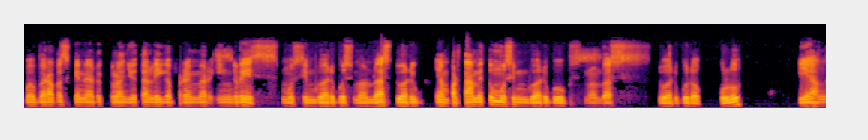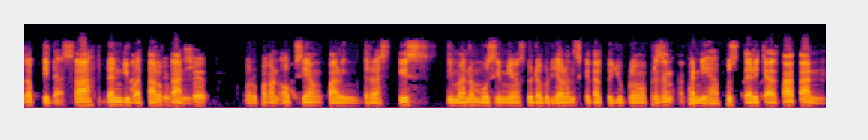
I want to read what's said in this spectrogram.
Beberapa skenario kelanjutan Liga Premier Inggris musim 2019 2000 yang pertama itu musim 2019 2020 dianggap tidak sah dan dibatalkan. Buset. merupakan opsi yang paling drastis di mana musim yang sudah berjalan sekitar 75% akan dihapus dari catatan.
